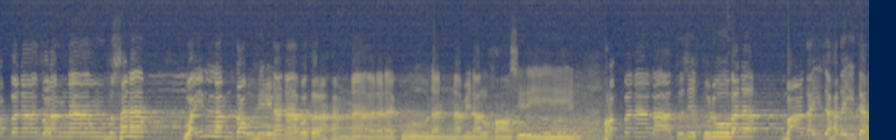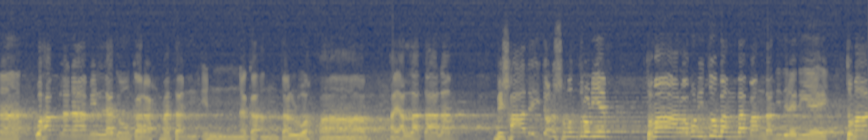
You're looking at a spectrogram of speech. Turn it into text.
ربنا ظلمنا أنفسنا وإن لم تغفر لنا وترحمنا لنكونن من الخاسرين ربنا لا تزغ قلوبنا بعد إذ هديتنا وهب لنا من لدنك رحمة إنك أنت الوهاب أي الله تعالى বিশাল এই জনসমুদ্র নিয়ে তোমার অগণিত বান্দা বান্দাদিদের নিয়ে তোমার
